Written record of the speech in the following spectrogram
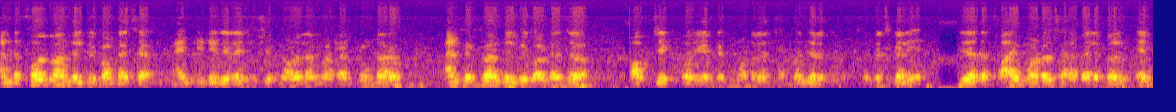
and the fourth one will be called as a entity relationship model అని మాట్లాడుతుంటారు and fifth one will be called as a object oriented model అని చెప్పడం జరుగుతుంది so basically these are the five models are available in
